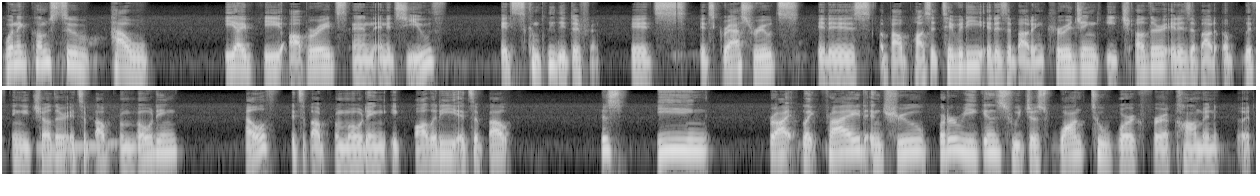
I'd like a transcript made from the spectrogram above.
when it comes to how EIP operates and, and its youth, it's completely different. It's it's grassroots. It is about positivity. It is about encouraging each other. It is about uplifting each other. It's about promoting health. It's about promoting equality. It's about just being pride, like pride and true Puerto Ricans who just want to work for a common good,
